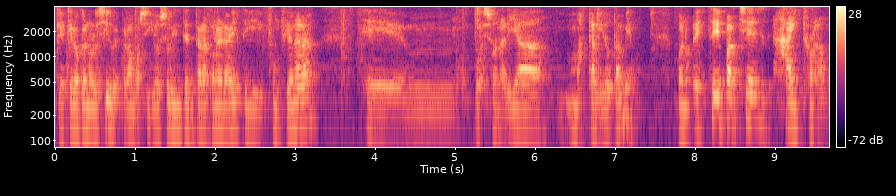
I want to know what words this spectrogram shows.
que creo que no le sirve, pero vamos, si yo se lo intentara poner a este y funcionara, eh, pues sonaría más cálido también. Bueno, este parche es High Crown,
